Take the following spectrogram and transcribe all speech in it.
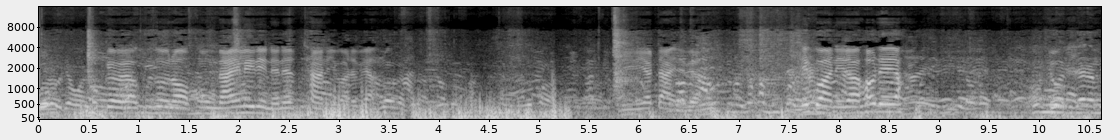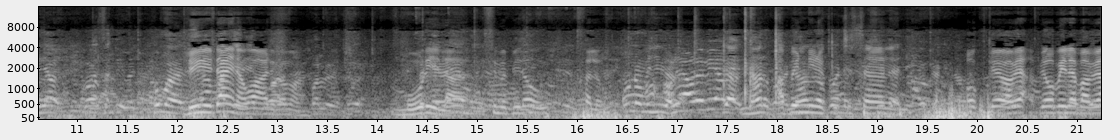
ကောတော့ပြောင်းသွားဟုတ်ကဲ့အခုဆိုတော့မှုန်တိုင်းလေးတွေနည်းနည်းထန်နေပါတယ်ဗျဒီနေရတိုက်နေဗျအစ်ကွာနေတော့ဟုတ်တယ်ရဘုံမျိုးဒီကြမ်းမရဘုံမှာလေတွေတိုက်နေတာကွာဒီဘက်မှာ မိုးတွေလာအစမပြေတော့ဘူးဖက်လို့ဘုံတော့မရှိတော့နားတော့အပင်းနေတဲ့ကိုချစ်ဆန်းနဲ့ဟုတ်ကဲ့ပါဗျပြောပေးလိုက်ပါဗျ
